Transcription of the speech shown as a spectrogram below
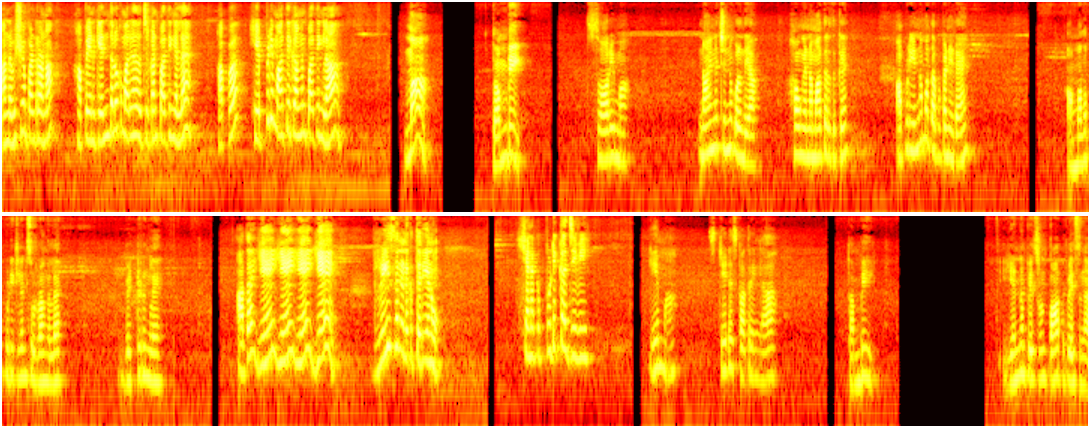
அந்த விஷயம் பண்ணுறானா அப்போ எனக்கு எந்த அளவுக்கு மரியாதை வச்சிருக்கான்னு பார்த்தீங்கல்ல அப்போ எப்படி மாற்றிருக்காங்கன்னு பார்த்தீங்களா மா! தம்பி! சாரிம்மா நான் என்ன சின்ன குழந்தையா? அவங்க என்ன மாத்துறதுக்கு? அப்படி என்னம்மா தப்பு பண்ணிட்டேன் அம்மா தான் பிடிக்கலன்னு சொல்கிறாங்கல்ல விட்டுடுங்களேன் அதான் ஏன் ஏன் ஏன் ஏன்? ரீசன் எனக்கு தெரியணும். எனக்கு பிடிக்கல ஜீவி. ஏம்மா? ஸ்டேட்டஸ் பார்க்குறீங்களா? தம்பி என்ன பேசணும்னு பார்த்து பேசுங்க.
